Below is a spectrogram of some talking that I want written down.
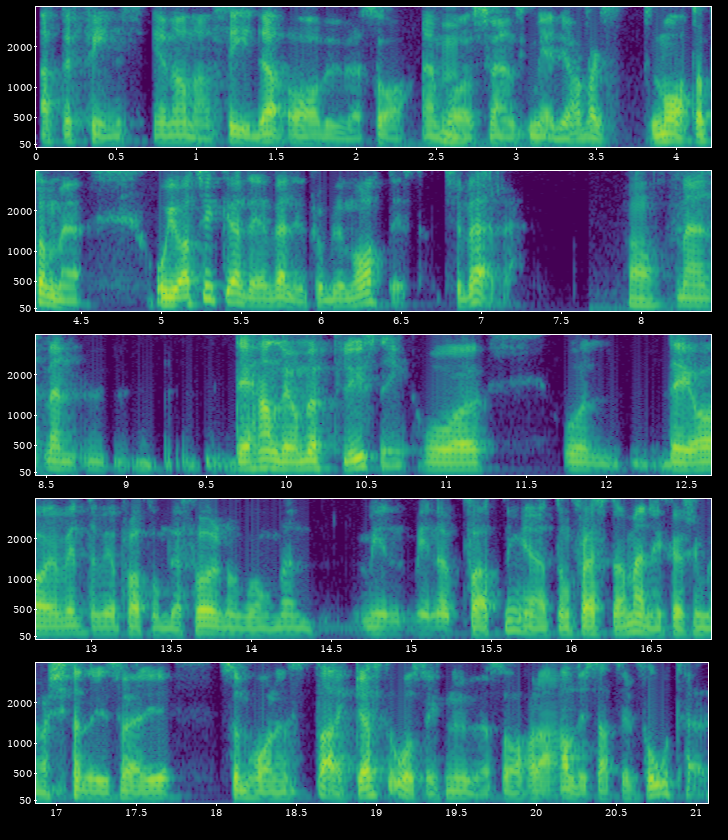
att det finns en annan sida av USA än vad mm. svensk media har faktiskt matat dem med. Och jag tycker att det är väldigt problematiskt, tyvärr. Ja. Men, men det handlar ju om upplysning. Och, och det jag, jag vet inte om vi har pratat om det förr någon gång, men min, min uppfattning är att de flesta människor som jag känner i Sverige som har den starkaste åsikten i USA har aldrig satt sin fot här.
